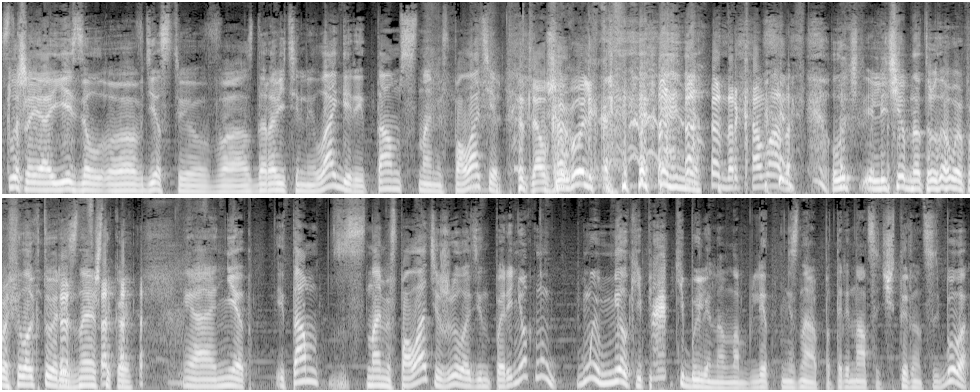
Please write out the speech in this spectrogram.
Слушай, я ездил э, в детстве в оздоровительный лагерь, и там с нами в палате Для алкоголиков, Нет, наркоманов. лечебно-трудовой профилакторий, знаешь, такой. А, Нет. И там с нами в палате жил один паренек, ну, мы мелкие пи***ки были, нам, нам лет, не знаю, по 13-14 было,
